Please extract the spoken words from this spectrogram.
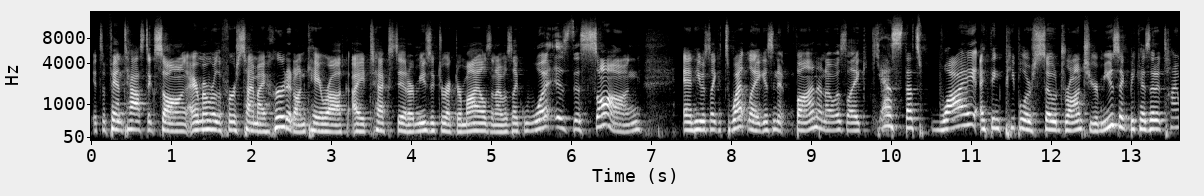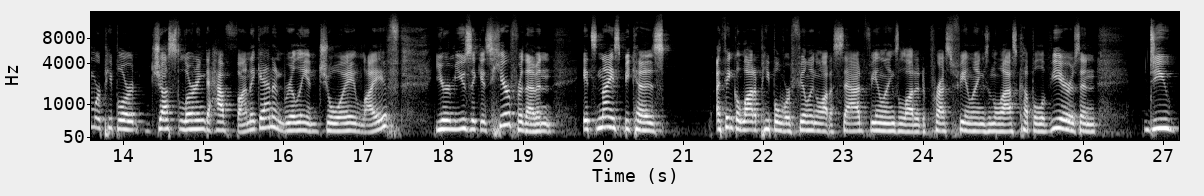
it's a fantastic song. I remember the first time I heard it on KROQ, I texted our music director Miles and I was like, "What is this song?" And he was like, "It's Wet Leg, isn't it fun?" And I was like, "Yes, that's why I think people are so drawn to your music because at a time where people are just learning to have fun again and really enjoy life, your music is here for them." And it's nice because I think a lot of people were feeling a lot of sad feelings, a lot of depressed feelings in the last couple of years. And do you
